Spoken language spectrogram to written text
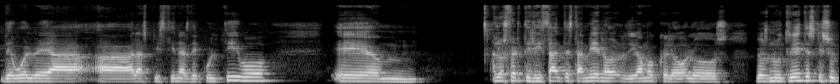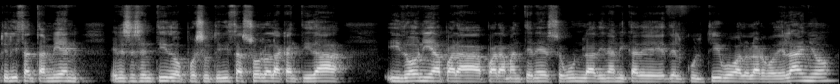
devuelve a, las piscinas de cultivo. Em, los fertilizantes también, digamos que los, nutrientes que se utilizan también en ese sentido, pues se utiliza solo la cantidad idónea para, mantener según la dinámica del cultivo a lo largo del año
